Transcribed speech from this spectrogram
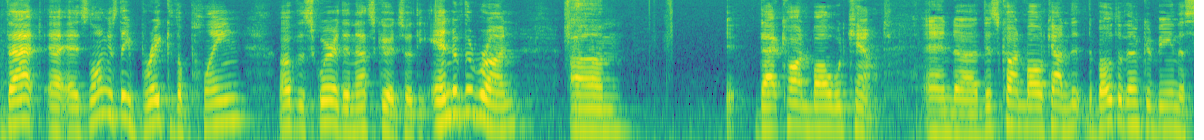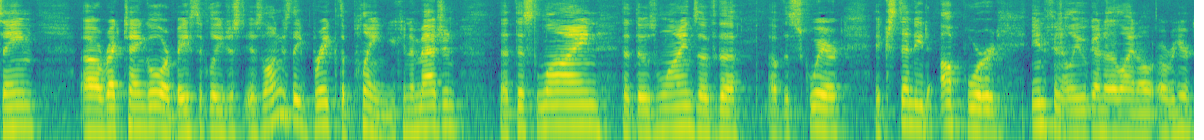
that, uh, as long as they break the plane of the square, then that's good. So at the end of the run, um, it, that cotton ball would count. And uh, this cotton ball would count. The, the, both of them could be in the same uh, rectangle or basically just as long as they break the plane. You can imagine that this line, that those lines of the of the square extending upward infinitely. We've got another line over here.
